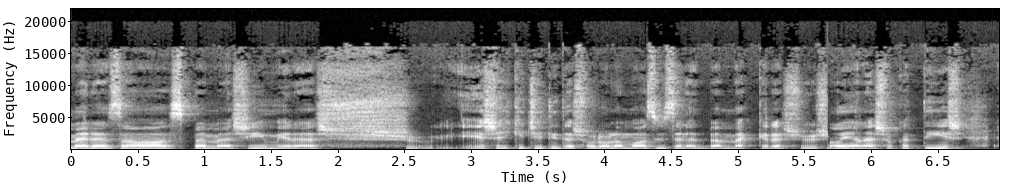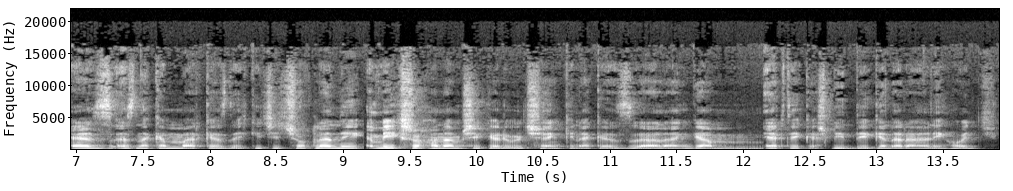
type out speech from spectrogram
mert ez a spames, e-mailes és egy kicsit ide sorolom az üzenetben megkeresős ajánlásokat is, ez, ez nekem már kezd egy kicsit sok lenni. Még soha nem sikerült senkinek ezzel engem értékes lead generálni, hogy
